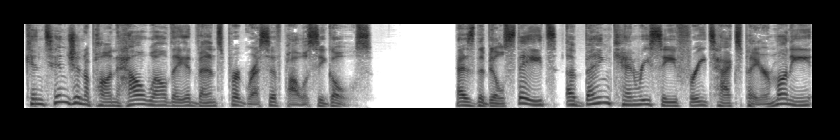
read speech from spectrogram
contingent upon how well they advance progressive policy goals. As the bill states, a bank can receive free taxpayer money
